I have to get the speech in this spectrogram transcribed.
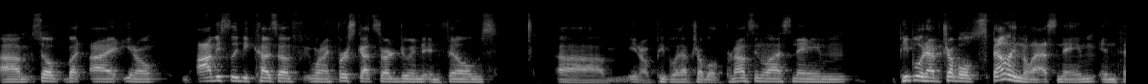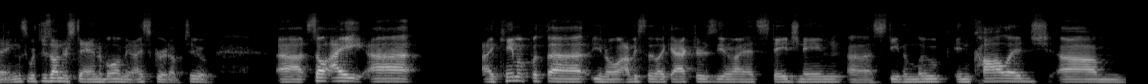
Um, so, but I, you know, obviously because of when I first got started doing in films, um, you know, people have trouble pronouncing the last name. People would have trouble spelling the last name in things, which is understandable. I mean, I screw it up too. Uh, so I uh, I came up with uh, you know, obviously like actors, you know, I had stage name uh, Steven Luke in college. Um,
